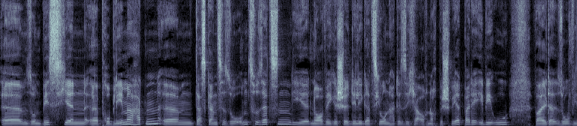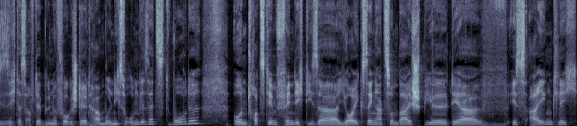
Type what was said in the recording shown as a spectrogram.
ähm, so ein bisschen äh, Probleme hatten, ähm, das Ganze so umzusetzen. Die norwegische Delegation hatte sich ja auch noch beschwert bei der EBU, weil da, so wie sie sich das auf der Bühne vorgestellt haben, wohl nicht so umgesetzt wurde. Und trotzdem finde ich dieser Joik-Sänger zum Beispiel, der ist eigentlich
